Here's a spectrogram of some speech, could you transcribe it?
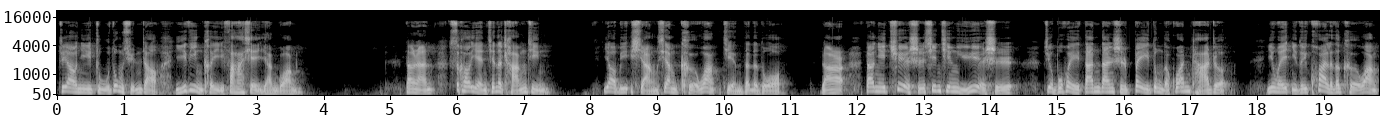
只要你主动寻找，一定可以发现阳光。当然，思考眼前的场景，要比想象、渴望简单的多。然而，当你确实心情愉悦时，就不会单单是被动的观察者，因为你对快乐的渴望。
